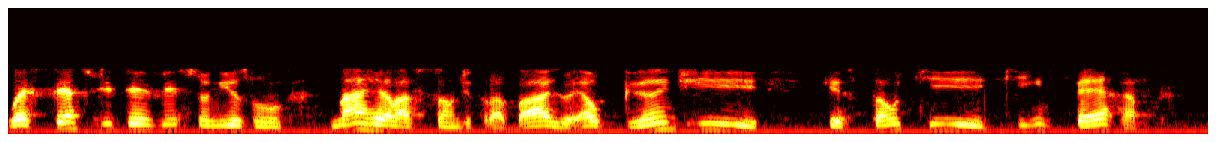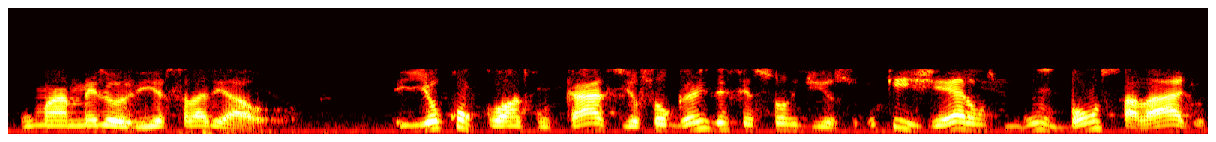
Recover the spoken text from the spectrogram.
o excesso de intervencionismo na relação de trabalho é o grande questão que, que emperra uma melhoria salarial. E eu concordo com o Cássio, eu sou grande defensor disso. O que gera um, um bom salário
